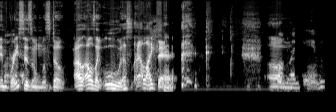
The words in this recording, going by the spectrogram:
Embracism was dope. I, I was like, ooh, that's I like that. Oh um, my game.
